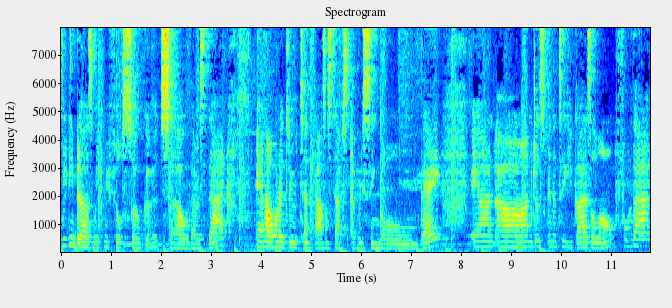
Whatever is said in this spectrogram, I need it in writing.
really does make me feel so good. So there's that. And I want to do 10,000 steps every single day and uh, I'm just gonna take you guys along for that.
